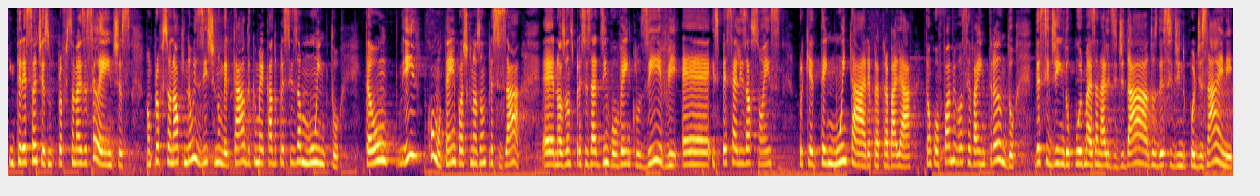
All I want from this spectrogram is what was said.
interessantíssimos, profissionais excelentes. É um profissional que não existe no mercado e que o mercado precisa muito. Então, e com o tempo, acho que nós vamos precisar, é, nós vamos precisar desenvolver, inclusive, é, especializações, porque tem muita área para trabalhar. Então, conforme você vai entrando, decidindo por mais análise de dados, decidindo por design,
